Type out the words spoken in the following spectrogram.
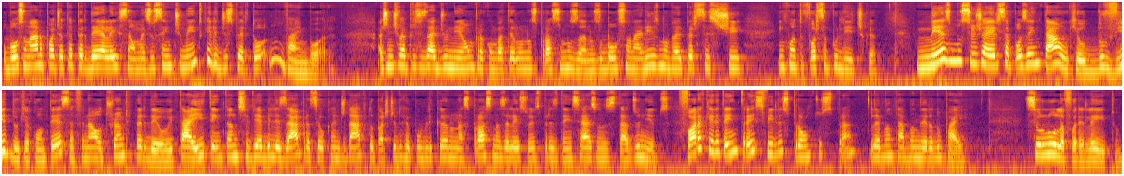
O Bolsonaro pode até perder a eleição, mas o sentimento que ele despertou não vai embora. A gente vai precisar de união para combatê-lo nos próximos anos. O bolsonarismo vai persistir enquanto força política. Mesmo se o Jair se aposentar, o que eu duvido que aconteça, afinal o Trump perdeu e está aí tentando se viabilizar para ser o candidato do Partido Republicano nas próximas eleições presidenciais nos Estados Unidos. Fora que ele tem três filhos prontos para levantar a bandeira do pai. Se o Lula for eleito,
